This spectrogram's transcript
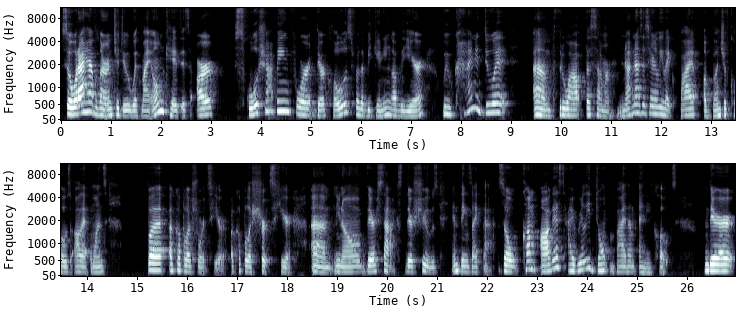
So, what I have learned to do with my own kids is our school shopping for their clothes for the beginning of the year. We kind of do it um, throughout the summer, not necessarily like buy a bunch of clothes all at once, but a couple of shorts here, a couple of shirts here, um, you know, their socks, their shoes, and things like that. So come August, I really don't buy them any clothes. Their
